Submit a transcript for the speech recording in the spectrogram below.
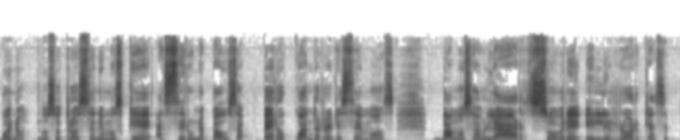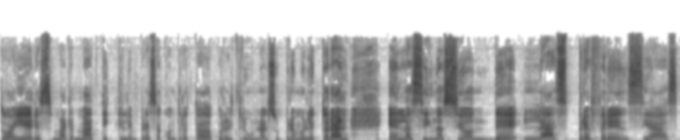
Bueno, nosotros tenemos que hacer una pausa, pero cuando regresemos vamos a hablar sobre el error que aceptó ayer Smartmatic, la empresa contratada por el Tribunal Supremo Electoral, en la asignación de las preferencias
